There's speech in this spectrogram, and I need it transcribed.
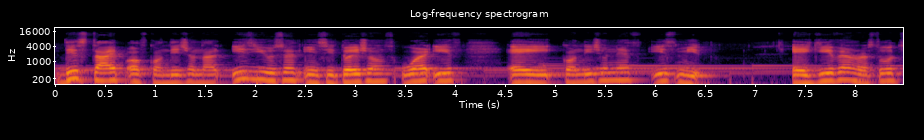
This type of conditional is used in situations where if a condition is met, a given result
